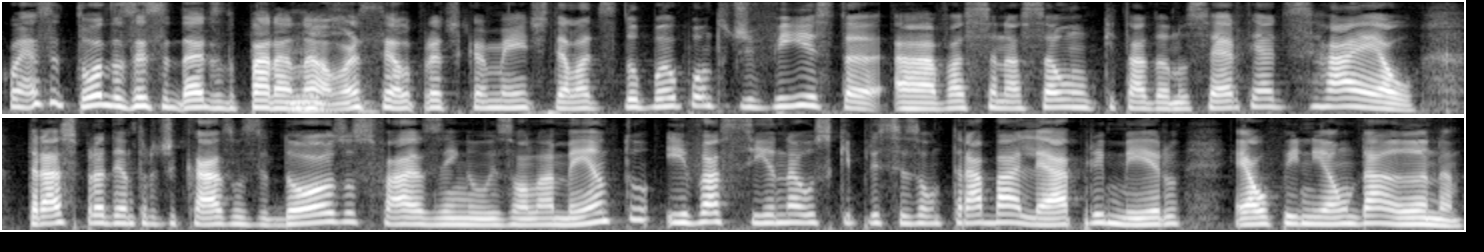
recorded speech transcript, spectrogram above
Conhece todas as cidades do Paraná, Marcelo, praticamente. Ela do meu ponto de vista, a vacinação que está dando certo é a de Israel. Traz para dentro de casa os idosos, fazem o isolamento e vacina os que precisam trabalhar primeiro, é a opinião da Ana.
